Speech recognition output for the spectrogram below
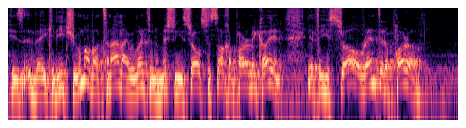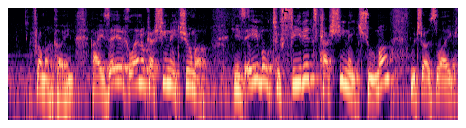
his, they could eat truma. But Tananai, we learned in the Mishnah Yisrael shesacha para If a Yisrael rented a para from a kain. isaiah He's able to feed it kashine chuma, which was like.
